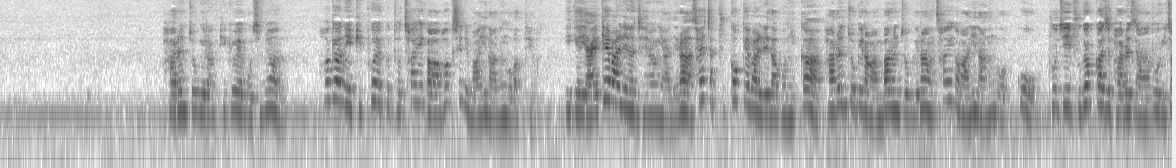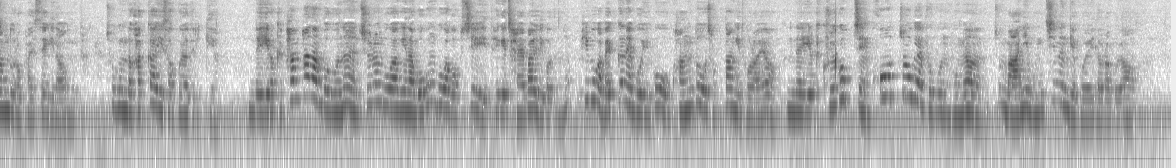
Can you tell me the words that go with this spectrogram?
바른 쪽이랑 비교해 보시면 확연히 비포 애프터 차이가 확실히 많이 나는 것 같아요. 이게 얇게 발리는 제형이 아니라 살짝 두껍게 발리다 보니까 바른 쪽이랑 안 바른 쪽이랑 차이가 많이 나는 것 같고 굳이 두 겹까지 바르지 않아도 이 정도로 발색이 나옵니다. 조금 더 가까이서 보여드릴게요. 근데 이렇게 판판한 부분은 주름 부각이나 모공 부각 없이 되게 잘 발리거든요. 피부가 매끈해 보이고 광도 적당히 돌아요. 근데 이렇게 굴곡진 코 쪽의 부분 보면 좀 많이 뭉치는 게 보이더라고요.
